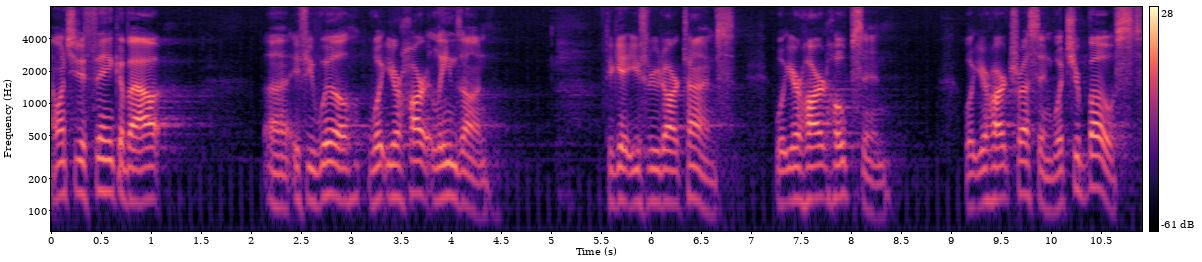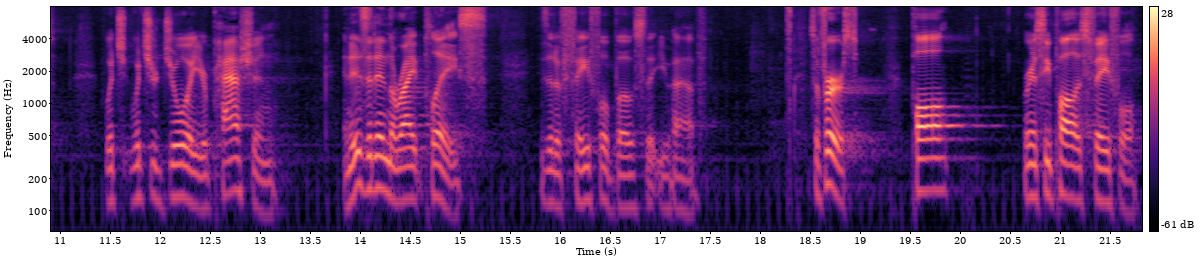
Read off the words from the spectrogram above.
I want you to think about, uh, if you will, what your heart leans on to get you through dark times, what your heart hopes in, what your heart trusts in. What's your boast? What's, what's your joy, your passion? And is it in the right place? Is it a faithful boast that you have? So, first, Paul, we're going to see Paul is faithful.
